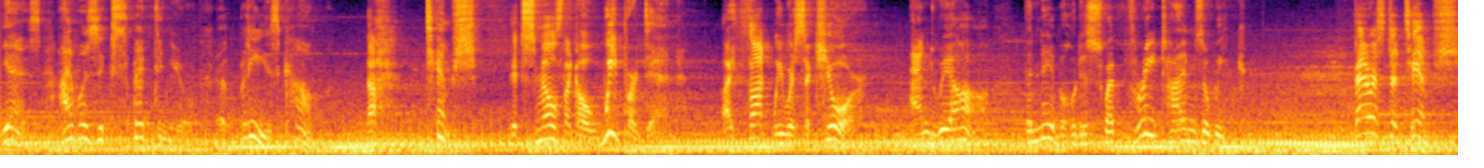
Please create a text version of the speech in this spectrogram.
Yes, I was expecting you. Uh, please come. Ah, Timsh. It smells like a weeper den. I thought we were secure. And we are. The neighborhood is swept three times a week. Barrister Timsh!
